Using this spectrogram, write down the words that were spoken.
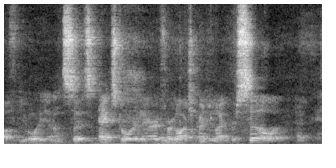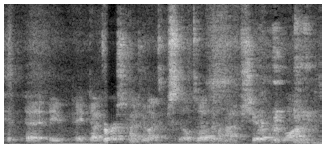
of the audience. So it's extraordinary for a large country like Brazil, a, a, a diverse country like Brazil, to have the kind of share want.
